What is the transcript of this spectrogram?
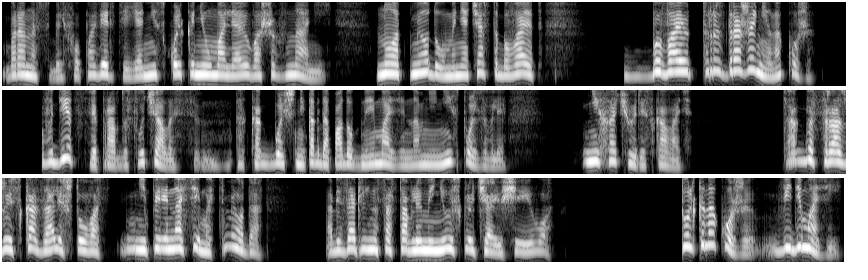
«Баронесса Бельфо, поверьте, я нисколько не умоляю ваших знаний, но от меда у меня часто бывает... бывают раздражения на коже. В детстве, правда, случалось, так как больше никогда подобные мази на мне не использовали. Не хочу рисковать». «Так бы сразу и сказали, что у вас непереносимость меда. Обязательно составлю меню, исключающее его», только на коже, в виде мазей.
